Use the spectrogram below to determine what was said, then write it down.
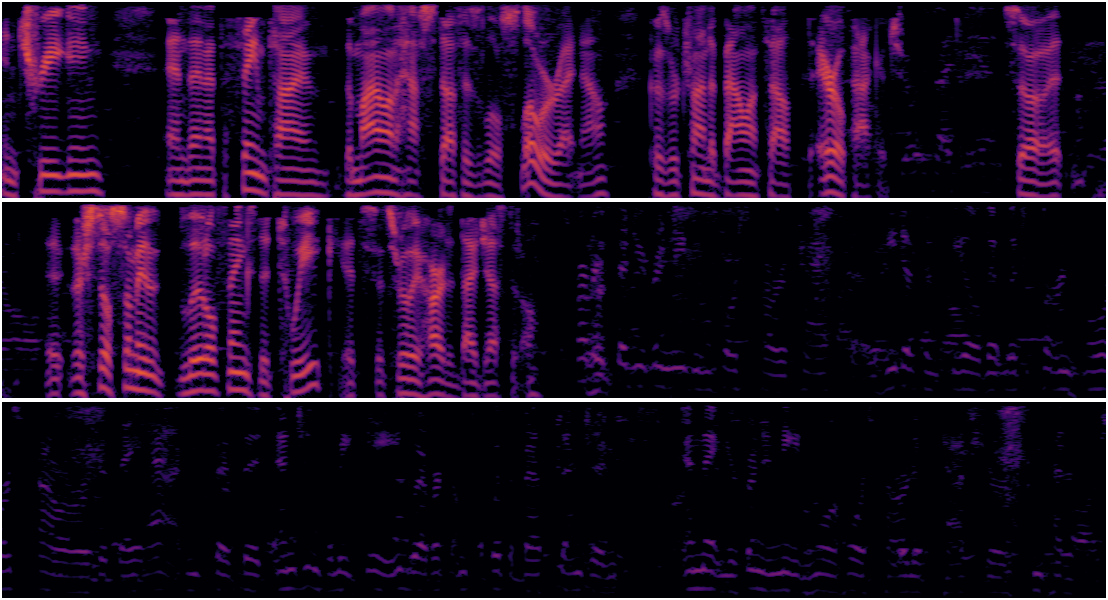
intriguing, and then at the same time, the mile and a half stuff is a little slower right now because we're trying to balance out the aero package. So it, there's still so many little things to tweak. It's it's really hard to digest it all. Harvick said you're going to need more horsepower to pass, though. He doesn't feel that with the current horsepower that they have, he said that engines will be key, whoever comes up with the best engine, and that you're going to need more horsepower to pass your competitors.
